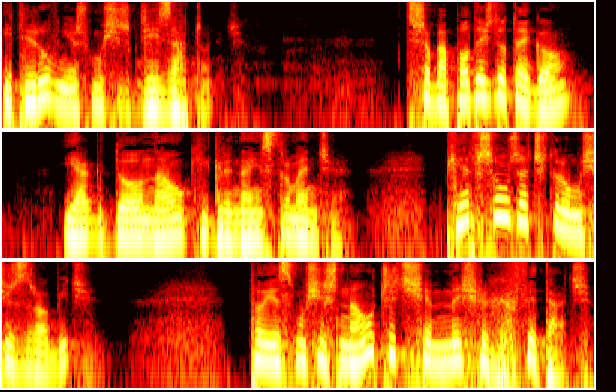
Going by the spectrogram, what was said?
I ty również musisz gdzieś zacząć. Trzeba podejść do tego, jak do nauki gry na instrumencie. Pierwszą rzecz, którą musisz zrobić, to jest musisz nauczyć się myśl chwytać.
